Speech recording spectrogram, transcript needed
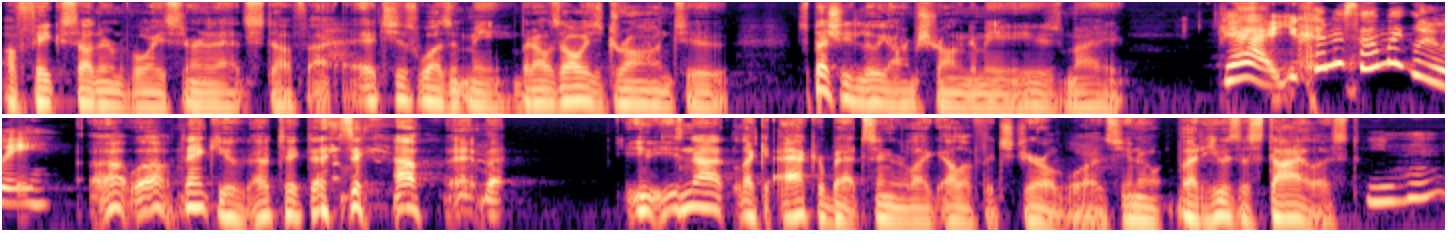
a fake Southern voice or any of that stuff. I, it just wasn't me. But I was always drawn to, especially Louis Armstrong. To me, he was my. Yeah, you kind of sound like Louis. Uh, well, thank you. I'll take that as a compliment. But he's not like an acrobat singer like Ella Fitzgerald was, you know. But he was a stylist hmm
